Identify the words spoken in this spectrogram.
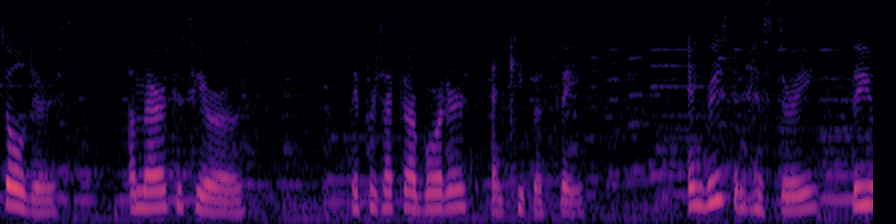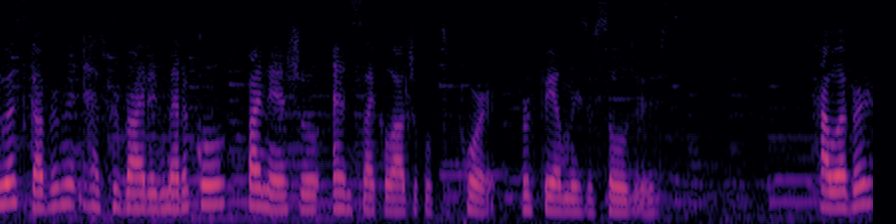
Soldiers, America's heroes. They protect our borders and keep us safe. In recent history, the U.S. government has provided medical, financial, and psychological support for families of soldiers. However,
